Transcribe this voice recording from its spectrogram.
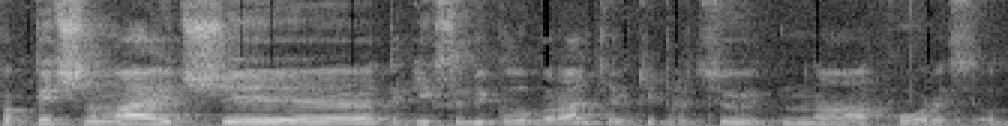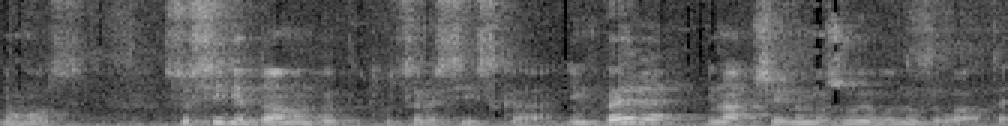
Фактично маючи таких собі колаборантів, які працюють на користь одного з сусідів, в даному випадку це Російська імперія, інакше її неможливо називати,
